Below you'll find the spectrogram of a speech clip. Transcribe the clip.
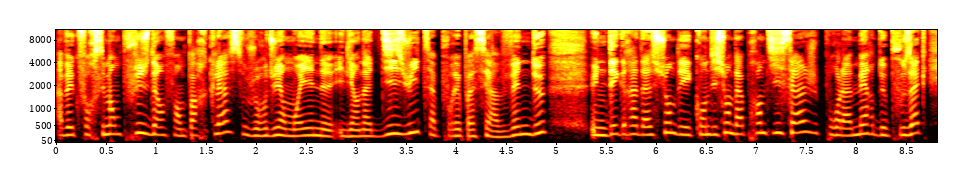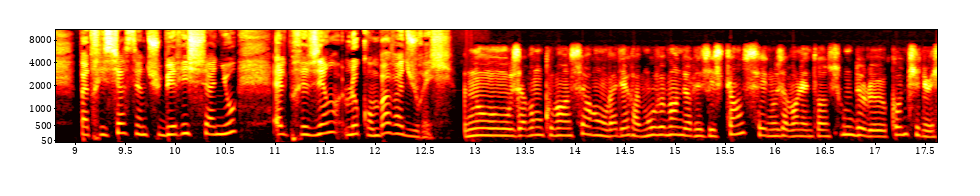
avec forcément plus d'enfants par classe. Aujourd'hui, en moyenne, il y en a 18. Ça pourrait passer à 22. Une dégradation des conditions d'apprentissage pour la mère de Pouzac, Patricia Saint-Hubéry-Chagnot. Elle prévient, le combat va durer. Nous avons commencé, on va dire, un mouvement de résistance et nous avons l'intention de le continuer.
